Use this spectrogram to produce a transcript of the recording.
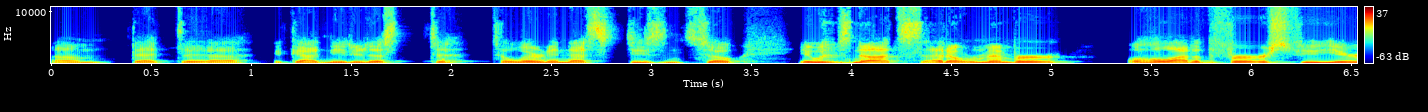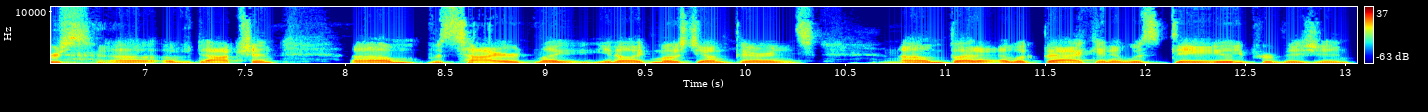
um, that, uh, that God needed us to to learn in that season. So it was nuts. I don't remember a whole lot of the first few years uh, of adoption. Um, was tired, like you know, like most young parents. Mm-hmm. Um, but I look back, and it was daily provision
